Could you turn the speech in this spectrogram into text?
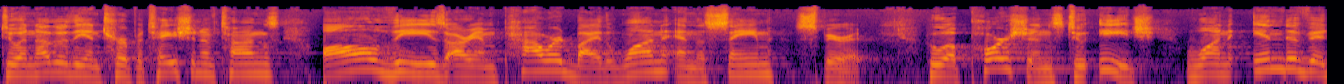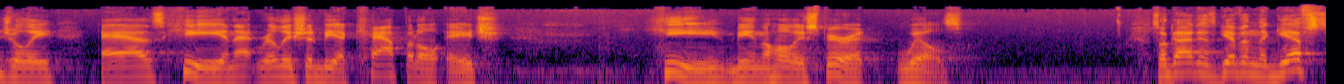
to another the interpretation of tongues. All these are empowered by the one and the same Spirit, who apportions to each one individually as He, and that really should be a capital H, He, being the Holy Spirit, wills. So God has given the gifts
